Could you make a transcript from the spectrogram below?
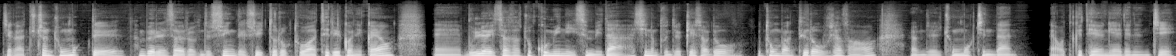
제가 추천 종목들 선별해서 여러분들 수익 낼 수 있도록 도와드릴 거니까요. 네, 물려 있어서 좀 고민이 있습니다 하시는 분들께서도 소통방 들어오셔서 여러분들 종목 진단 네, 어떻게 대응해야 되는지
